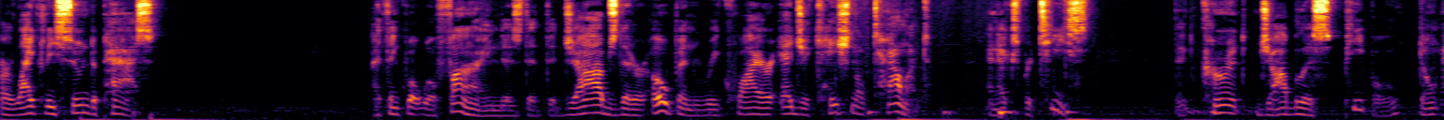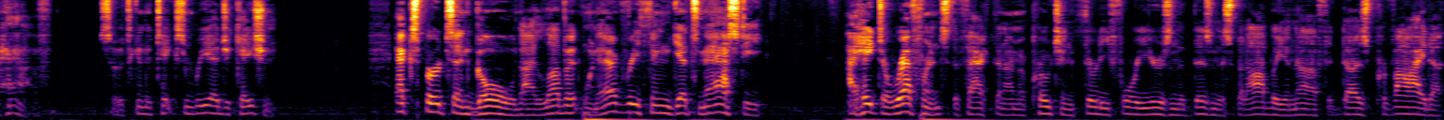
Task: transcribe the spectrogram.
are likely soon to pass I think what we'll find is that the jobs that are open require educational talent and expertise that current jobless people don't have. So it's going to take some re education. Experts and gold. I love it when everything gets nasty. I hate to reference the fact that I'm approaching 34 years in the business, but oddly enough, it does provide a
